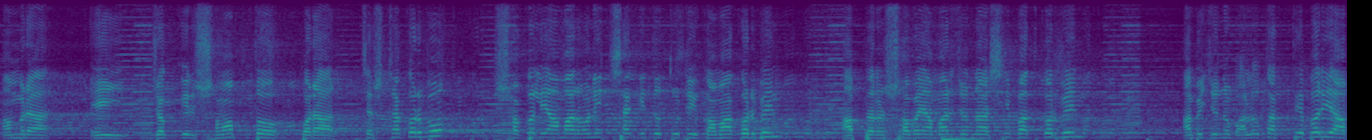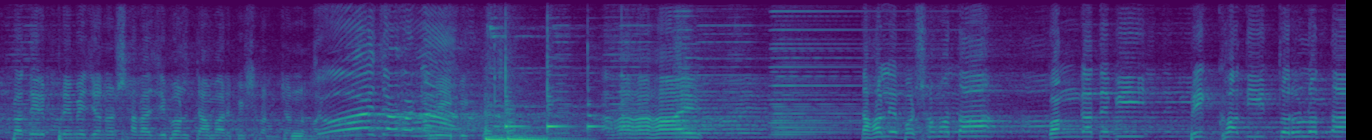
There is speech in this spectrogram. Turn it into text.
আমরা এই যজ্ঞের সমাপ্ত করার চেষ্টা করব। সকলে আমার অনিচ্ছাকৃত ত্রুটি ক্ষমা করবেন। আপনারা সবাই আমার জন্য আশীর্বাদ করবেন। আমি যেন ভালো থাকতে পারি আপনাদের প্রেমে যেন সারা জীবনটা আমার বিসর্জন। তাহলে বসমতা গঙ্গা দেবী বৃক্ষদি তরুলতা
